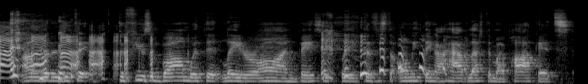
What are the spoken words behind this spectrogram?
I'm gonna defa- defuse a bomb with it later on, basically, because it's the only thing I have left in my pockets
